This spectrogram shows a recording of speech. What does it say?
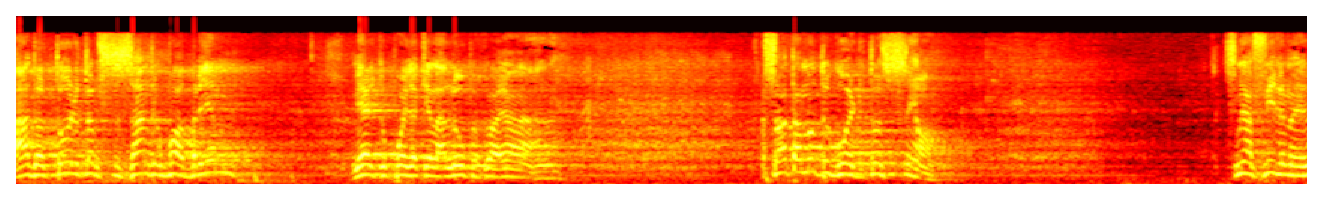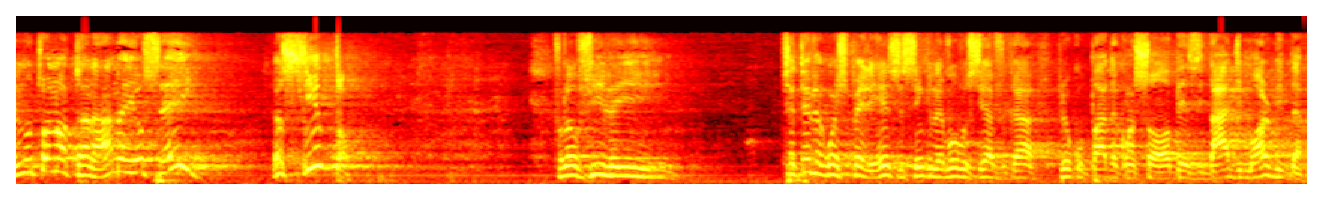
Ah, doutor, eu estou precisando de um problema. Médico pôs aquela lupa. Ah, a senhora está muito gorda, estou assim, ó. Se minha filha, mas eu não estou notando. Ah, mas eu sei. Eu sinto. Falou, filha, e você teve alguma experiência assim que levou você a ficar preocupada com a sua obesidade mórbida?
